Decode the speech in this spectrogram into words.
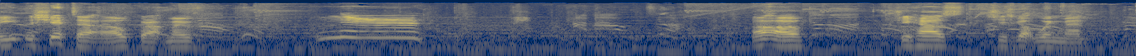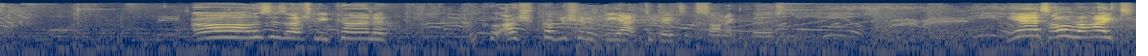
beat the shit out. Oh crap! Move. No. Uh oh. She has. She's got wingmen. Oh, this is actually kind of. cool. I should probably should have deactivated Sonic first. Yes, all right.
